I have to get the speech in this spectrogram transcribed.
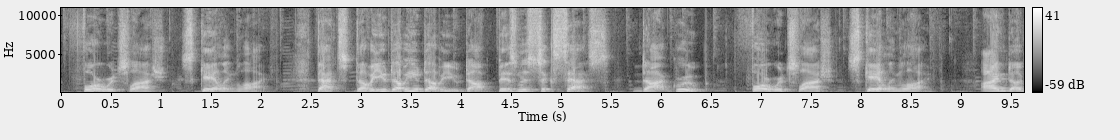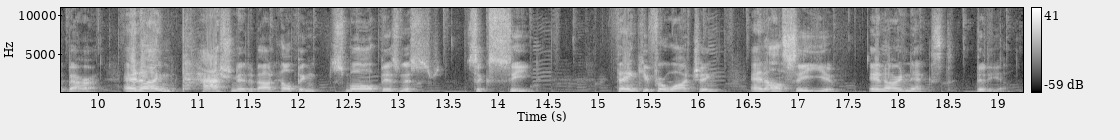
forward slash scaling live. That's www.businesssuccess.group forward slash scaling live. I'm Doug Barra, and I'm passionate about helping small business succeed. Thank you for watching, and I'll see you in our next video.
